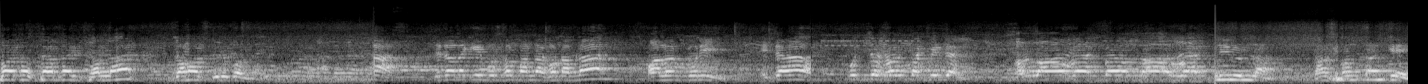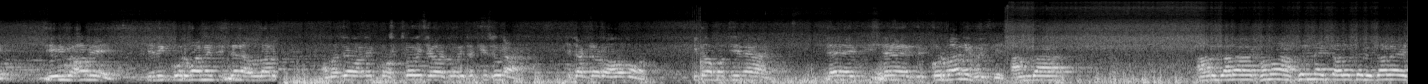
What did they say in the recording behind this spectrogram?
বরখাস্তে আমরা ইনশাল্লাহ জমা শুরু করব। যেটা নাকি মুসলমানরা এখন আমরা পালন করি এটা উচ্চ স্বরে তাকবির দেন আল্লাহ আল্লাহ তার সন্তানকে যেইভাবে তিনি কোরবানি দিতেন আল্লাহর আমাদের অনেক কষ্ট হয়েছে হয়তো এটা কিছু না এটা একটা রহমত। কোরবানি হয়েছে। আমরা আর যারা এখনও আসেন নাই তারা তো দাঁড়ায়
